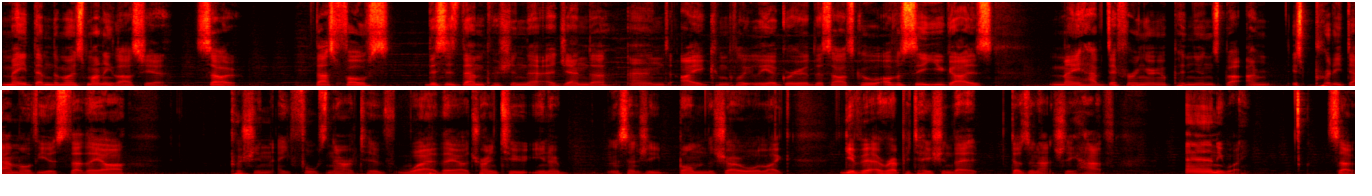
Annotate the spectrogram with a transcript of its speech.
made them the most money last year. So, that's false. This is them pushing their agenda, and I completely agree with this article. Obviously, you guys may have differing opinions, but I'm, it's pretty damn obvious that they are pushing a false narrative where they are trying to, you know, essentially bomb the show or like give it a reputation that it doesn't actually have. Anyway, so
